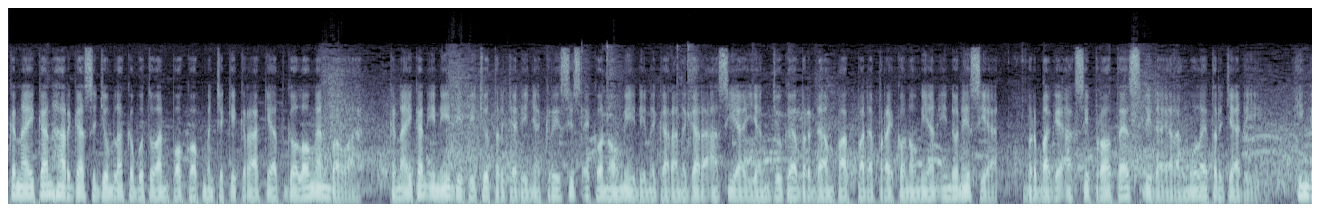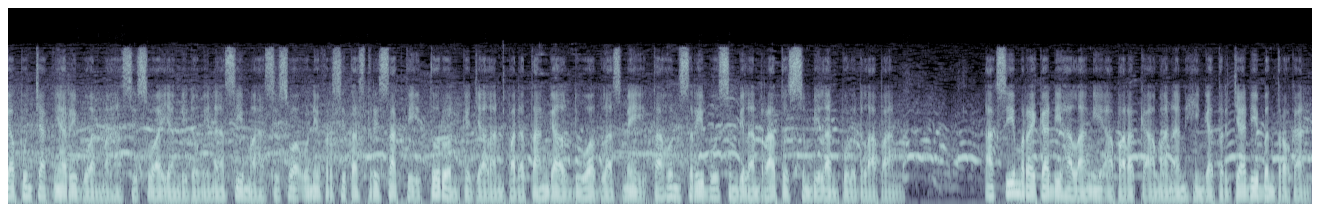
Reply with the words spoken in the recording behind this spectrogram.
Kenaikan harga sejumlah kebutuhan pokok mencekik rakyat golongan bawah. Kenaikan ini dipicu terjadinya krisis ekonomi di negara-negara Asia yang juga berdampak pada perekonomian Indonesia. Berbagai aksi protes di daerah mulai terjadi, hingga puncaknya ribuan mahasiswa yang didominasi mahasiswa Universitas Trisakti turun ke jalan pada tanggal 12 Mei tahun 1998. Aksi mereka dihalangi aparat keamanan hingga terjadi bentrokan.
